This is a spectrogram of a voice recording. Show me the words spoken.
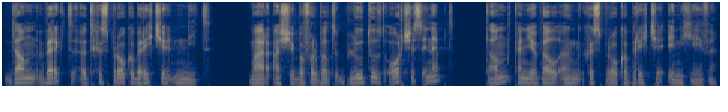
dan werkt het gesproken berichtje niet. Maar als je bijvoorbeeld Bluetooth-oortjes in hebt, dan kan je wel een gesproken berichtje ingeven.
